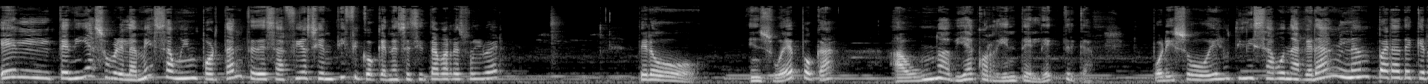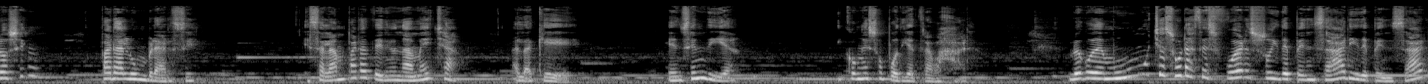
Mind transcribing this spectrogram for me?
Él tenía sobre la mesa un importante desafío científico que necesitaba resolver. Pero en su época aún no había corriente eléctrica. Por eso él utilizaba una gran lámpara de queroseno para alumbrarse. Esa lámpara tenía una mecha a la que encendía y con eso podía trabajar. Luego de muchas horas de esfuerzo y de pensar y de pensar,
